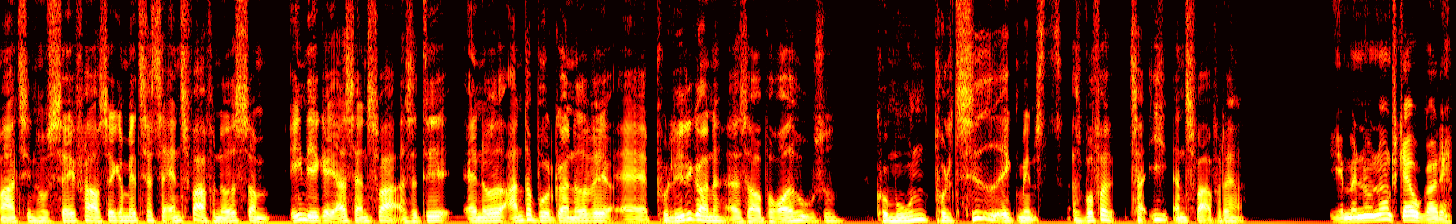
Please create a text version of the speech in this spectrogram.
Martin, hos Safehouse ikke er med til at tage ansvar for noget, som egentlig ikke er jeres ansvar. Altså det er noget, andre burde gøre noget ved af politikerne, altså på rådhuset, kommunen, politiet ikke mindst. Altså hvorfor tager I ansvar for det her? Jamen, nu, nogen skal jo gøre det.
